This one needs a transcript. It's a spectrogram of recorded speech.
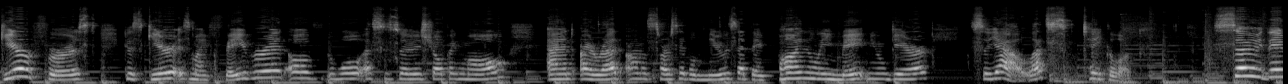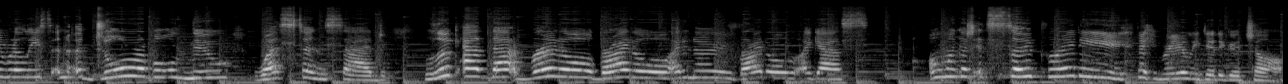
gear first, because gear is my favorite of the whole SSO shopping mall. And I read on the Star Stable News that they finally made new gear. So yeah, let's take a look. So they released an adorable new Western set. Look at that bridle, bridle, I don't know, bridle, I guess. Oh my gosh, it's so pretty. They really did a good job.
